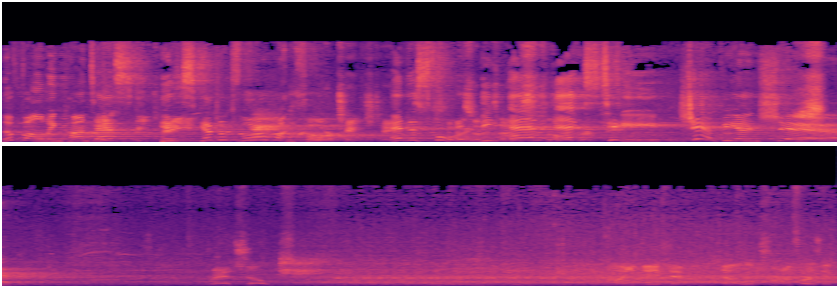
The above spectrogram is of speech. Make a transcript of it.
The following contest is scheduled for one fall and is for the NXT Championship. Bradshaw. Oh, you gave him that Ultron for his en-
